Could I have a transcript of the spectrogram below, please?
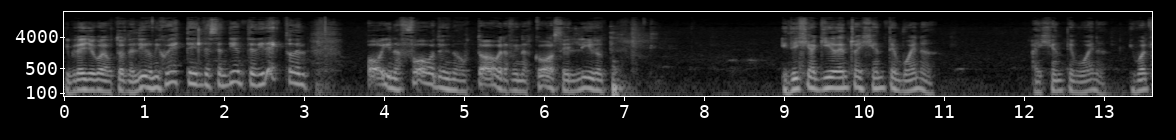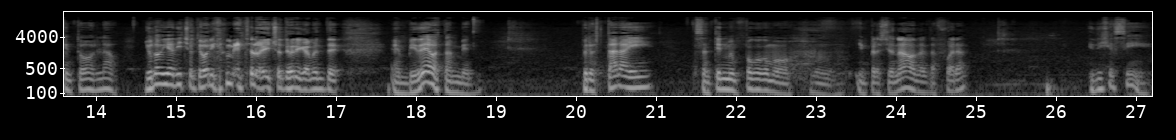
Y por ahí llegó el autor del libro, me dijo, este es el descendiente directo del... Hoy una foto y un autógrafo y unas cosas, el libro. Y dije, aquí adentro hay gente buena. Hay gente buena, igual que en todos lados. Yo lo había dicho teóricamente, lo he dicho teóricamente en videos también. Pero estar ahí, sentirme un poco como mm, impresionado desde afuera. Y dije, sí,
